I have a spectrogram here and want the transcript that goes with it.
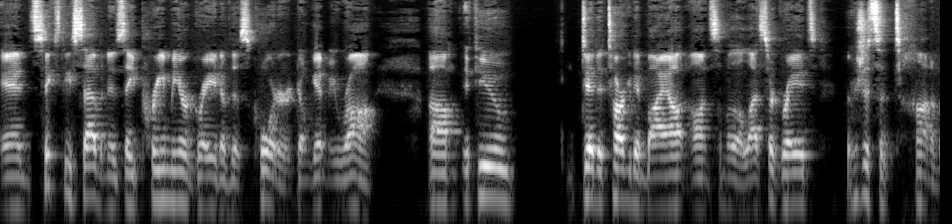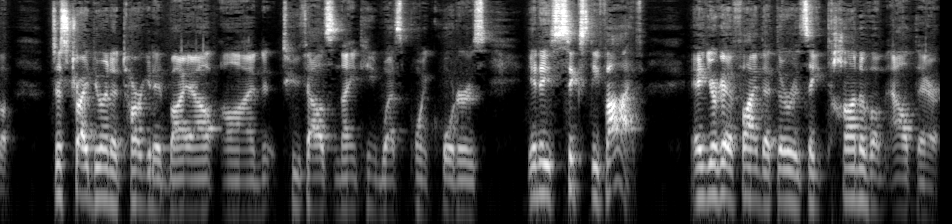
and 67 is a premier grade of this quarter. Don't get me wrong. Um, if you did a targeted buyout on some of the lesser grades, there's just a ton of them just try doing a targeted buyout on 2019 West Point quarters in a 65. And you're going to find that there is a ton of them out there.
